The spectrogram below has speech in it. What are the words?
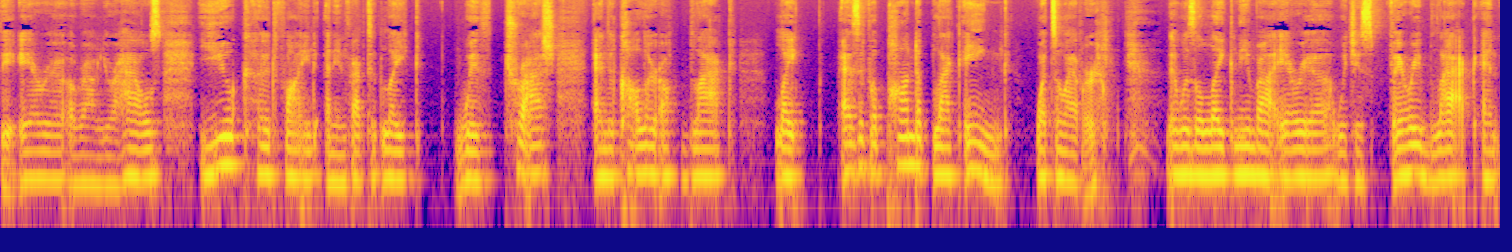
the area around your house, you could find an infected lake with trash and the color of black, like as if a pond of black ink whatsoever. There was a lake nearby area which is very black and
